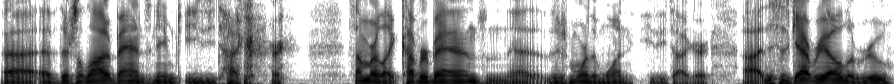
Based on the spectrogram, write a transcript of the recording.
Uh, uh, there's a lot of bands named Easy Tiger. Some are like cover bands, and there's more than one Easy Tiger. This is Gabrielle LaRue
